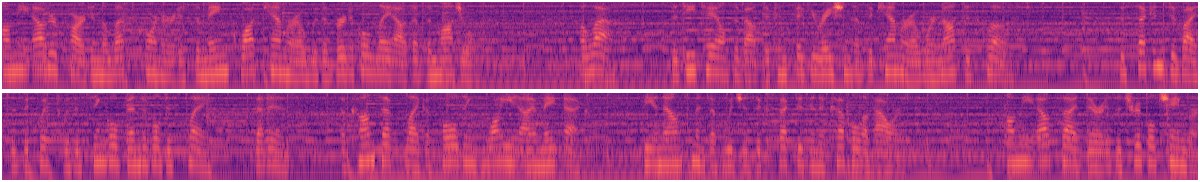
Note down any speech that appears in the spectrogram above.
On the outer part in the left corner is the main quad camera with a vertical layout of the modules. Alas, the details about the configuration of the camera were not disclosed. The second device is equipped with a single bendable display, that is, a concept like a folding Huawei Mate X, the announcement of which is expected in a couple of hours. On the outside there is a triple chamber.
